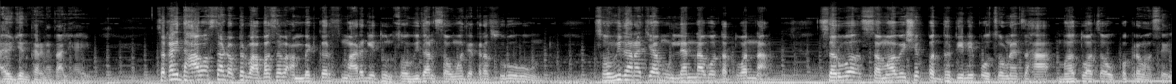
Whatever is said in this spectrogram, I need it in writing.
आयोजन करण्यात आले आहे. सकाळी दहा वाजता डॉक्टर बाबासाहेब आंबेडकर स्मारक येथून संविधान संवाद यात्रा सुरू होऊन संविधानाच्या मूल्यांना व तत्वांना सर्व समावेशक पद्धतीने पोहोचवण्याचा हा महत्त्वाचा उपक्रम असेल.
